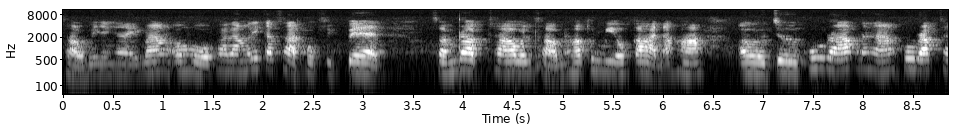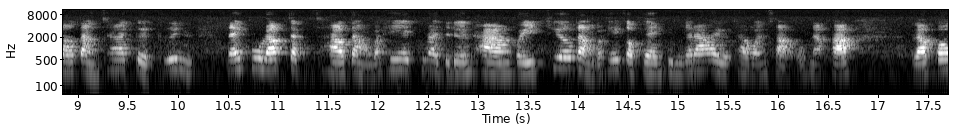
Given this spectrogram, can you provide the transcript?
เสาร์เป็นยังไงบ้าง โอ้โห พลังเลขกษัตริย์68สำหรับชาววันเสาร์นะคะ คุณมีโอกาสนะคะ เออเจอคู่รักนะคะ คู่รักชาวต่างชาติเกิดขึ้น ได้คู่รักจากชาวต่างประเทศ คุณอาจจะเดินทางไปเที่ยวต่างประเทศกับแฟนคุณก็ได้ชาววันเสาร์นะคะ แล้วก็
